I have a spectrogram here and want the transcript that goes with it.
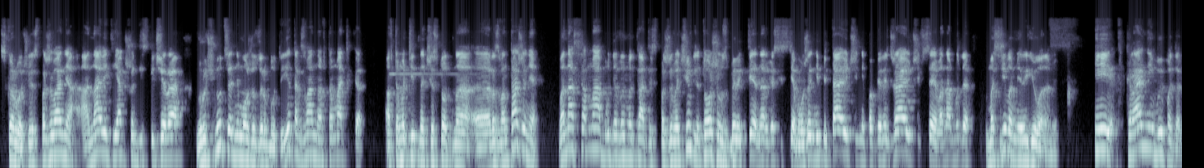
скорочують споживання. А навіть якщо диспетчера вручну це не можуть зробити, є так звана автоматика, автоматичне частотне е, розвантаження. Вона сама буде вимикати споживачів для того, щоб зберегти енергосистему, вже не питаючи, не попереджаючи все, вона буде масивами регіонами. І в крайній випадок,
